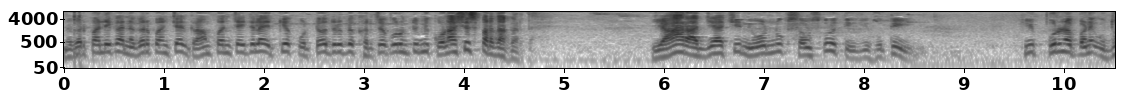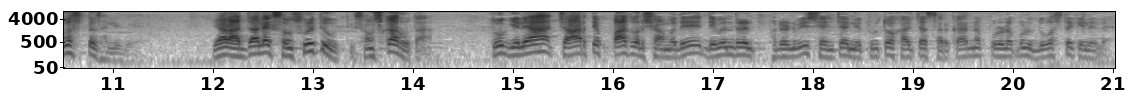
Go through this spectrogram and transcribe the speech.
नगरपालिका नगरपंचायत ग्रामपंचायतीला इतके कोट्यवधी रुपये खर्च करून तुम्ही कोणाशी स्पर्धा करताय? या राज्याची निवडणूक संस्कृती जी होती ही पूर्णपणे उद्ध्वस्त झालेली आहे. या राज्याला एक संस्कृती होती संस्कार होता. तो गेल्या चार ते पाच वर्षामध्ये देवेंद्र फडणवीस यांच्या नेतृत्वाखालच्या सरकारनं पूर्णपणे उद्ध्वस्त केलेलं आहे.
